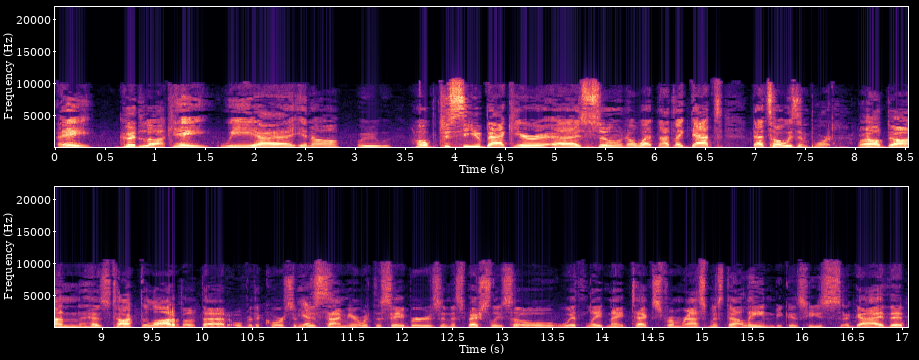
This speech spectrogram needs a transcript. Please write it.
Hey, good luck. Hey, we, uh, you know, we hope to see you back here uh, soon or whatnot. Like that's that's always important. Well, Don has talked a lot about that over the course of his time here with the Sabres, and especially so with late night texts from Rasmus Dahlin, because he's a guy that,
